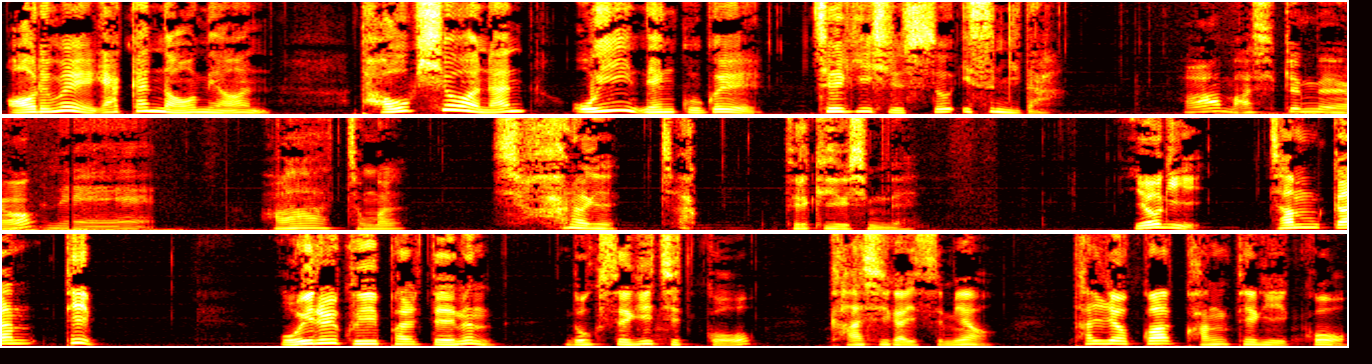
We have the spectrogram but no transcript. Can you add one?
얼음을 약간 넣으면 더욱 시원한 오이 냉국을 즐기실 수 있습니다. 아, 맛있겠네요. 네. 아, 정말 시원하게 쫙 들이키고 싶네. 여기 잠깐 팁. 오이를 구입할 때는 녹색이 짙고 가시가 있으며 탄력과 광택이 있고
